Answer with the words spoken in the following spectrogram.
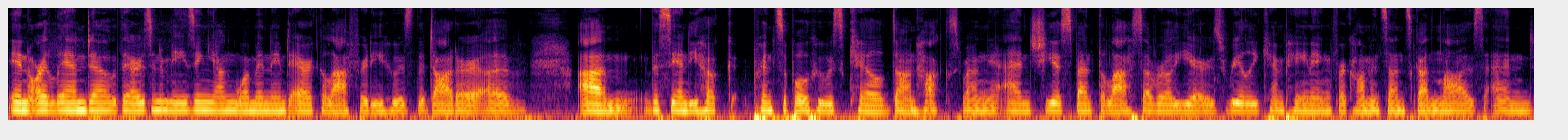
in Orlando, there is an amazing young woman named Erica Lafferty, who is the daughter of um, the Sandy Hook principal who was killed, Dawn Hochsprung, and she has spent the last several years really campaigning for common sense gun laws. And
